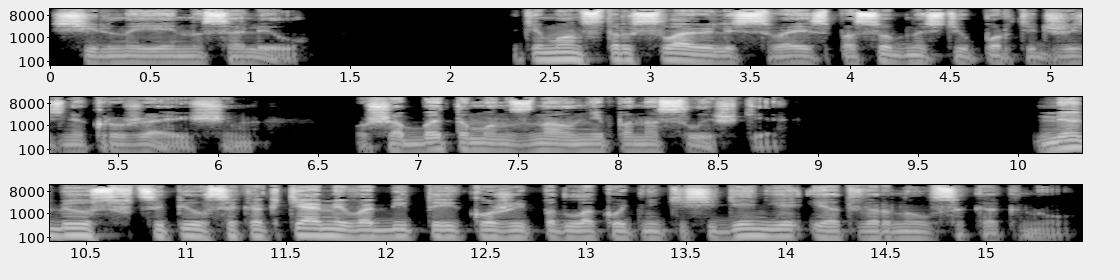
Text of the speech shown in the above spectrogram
сильно ей насолил. Эти монстры славились своей способностью портить жизнь окружающим — Уж об этом он знал не понаслышке. Мёбиус вцепился когтями в обитые кожей подлокотники сиденья и отвернулся к окну.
